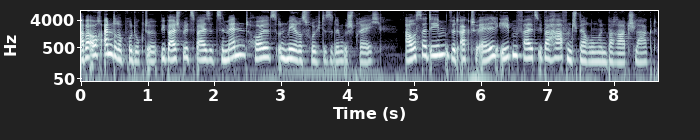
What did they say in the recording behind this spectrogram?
Aber auch andere Produkte, wie beispielsweise Zement, Holz und Meeresfrüchte sind im Gespräch. Außerdem wird aktuell ebenfalls über Hafensperrungen beratschlagt.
